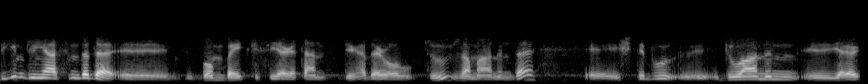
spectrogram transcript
bilim dünyasında da e, bomba etkisi yaratan bir haber oldu zamanında. E, işte bu e, duanın e,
